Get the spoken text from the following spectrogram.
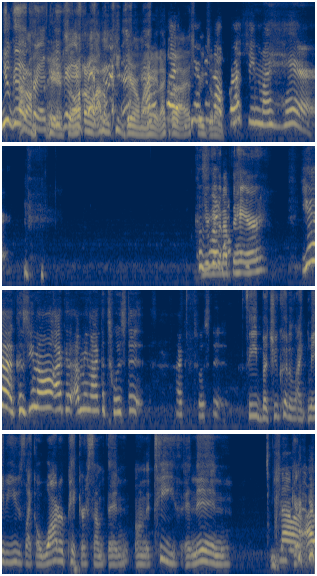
You I good, don't Chris. have hair, You so I don't. I don't keep hair on my head. I, I'm cut. like I giving it off. up brushing my hair. Cause You're like, giving up the hair? yeah, cause you know I could. I mean, I could twist it. I could twist it. See, but you could have like maybe used like a water pick or something on the teeth and then No, I,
